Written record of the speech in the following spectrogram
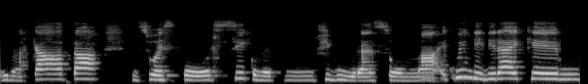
rimarcata, il suo esporsi come mh, figura, insomma. E quindi direi che mh,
